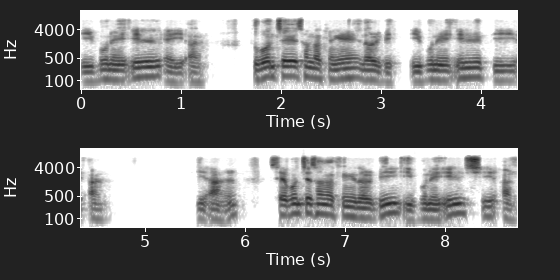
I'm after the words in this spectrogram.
2분의 1 AR. 두 번째 삼각형의 넓이 2분의 1 BR. BR. 세 번째 삼각형의 넓이 2분의 1 CR.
